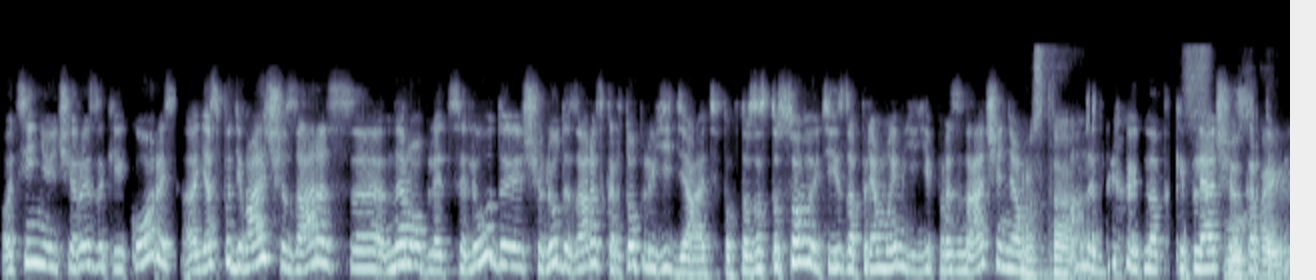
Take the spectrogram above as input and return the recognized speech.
Оцінюючи ризики і користь, е, я сподіваюся, що зараз е, не роблять це люди, що люди зараз картоплю їдять, тобто застосовують її за прямим її призначенням, а Просто не дихають над киплячою картоплею.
